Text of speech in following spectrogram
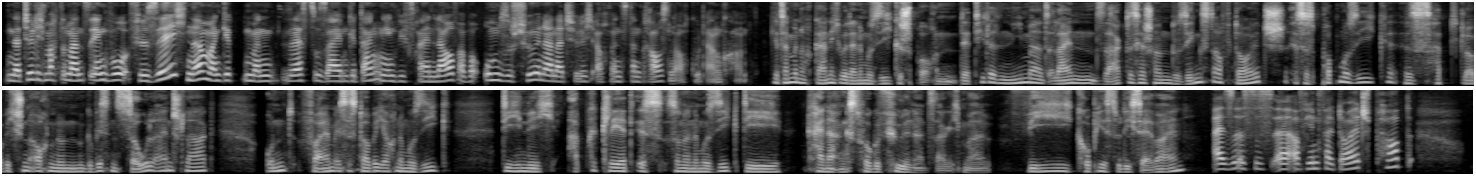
natürlich macht man es irgendwo für sich, ne? Man gibt, man lässt so seinen Gedanken irgendwie freien Lauf, aber umso schöner natürlich auch, wenn es dann draußen auch gut ankommt. Jetzt haben wir noch gar nicht über deine Musik gesprochen. Der Titel Niemals allein sagt es ja schon, du singst auf Deutsch. Es ist Popmusik. Es hat, glaube ich, schon auch einen gewissen Soul-Einschlag. Und vor allem ist es, glaube ich, auch eine Musik, die nicht abgeklärt ist, sondern eine Musik, die keine Angst vor Gefühlen hat, sage ich mal. Wie gruppierst du dich selber ein? Also es ist äh, auf jeden Fall Deutschpop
